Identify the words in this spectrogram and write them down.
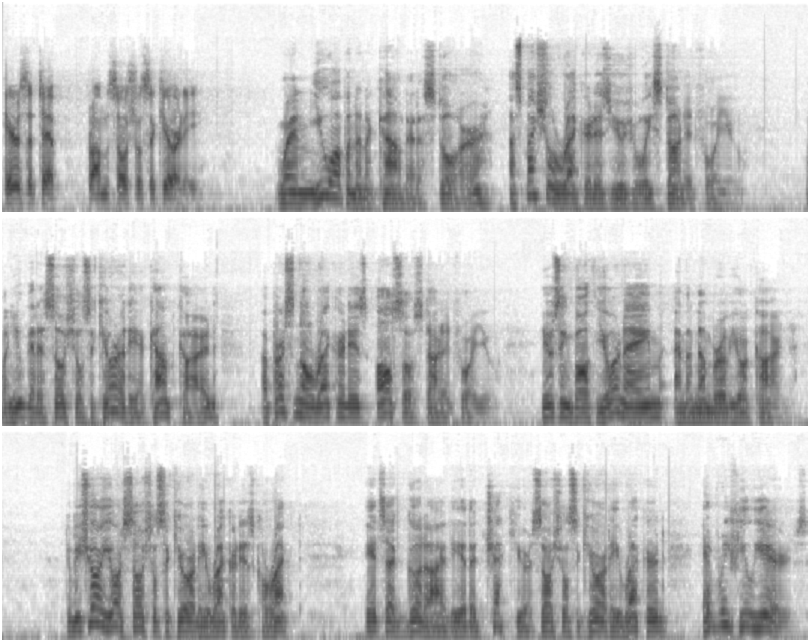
Here's a tip from Social Security. When you open an account at a store, a special record is usually started for you. When you get a Social Security account card, a personal record is also started for you, using both your name and the number of your card. To be sure your Social Security record is correct, it's a good idea to check your Social Security record every few years.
